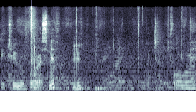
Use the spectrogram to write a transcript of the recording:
Pay two for a Smith. Mm-hmm. Four.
